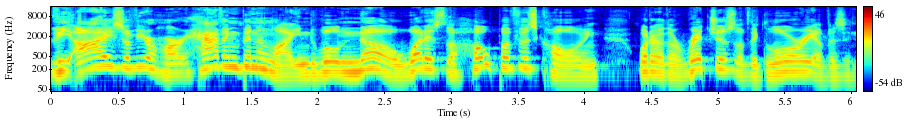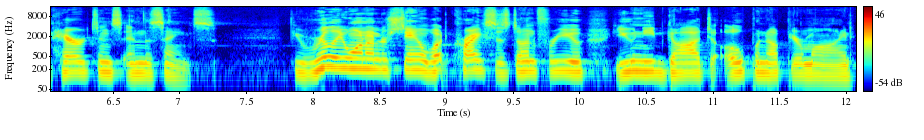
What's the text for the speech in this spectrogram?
the eyes of your heart, having been enlightened, will know what is the hope of His calling, what are the riches of the glory of His inheritance in the saints. If you really want to understand what Christ has done for you, you need God to open up your mind,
